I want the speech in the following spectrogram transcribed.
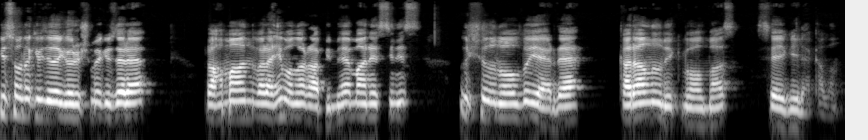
Bir sonraki videoda görüşmek üzere. Rahman ve Rahim olan Rabbime emanetsiniz. Işığın olduğu yerde karanlığın hükmü olmaz. Sevgiyle kalın.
